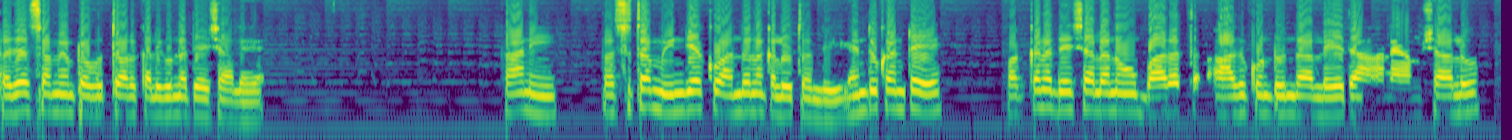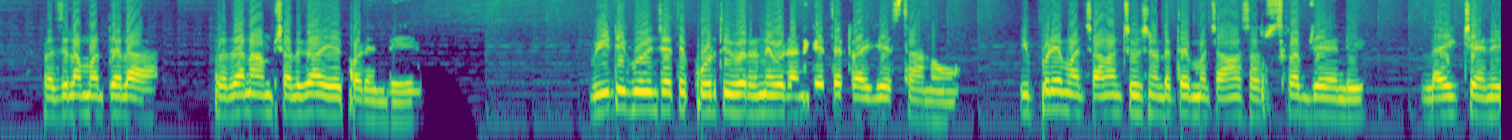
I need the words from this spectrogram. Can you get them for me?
ప్రజాస్వామ్యం ప్రభుత్వాలు కలిగి ఉన్న దేశాలే. కానీ ప్రస్తుతం ఇండియాకు ఆందోళన కలుగుతుంది. ఎందుకంటే పక్కన దేశాలను భారత్ ఆదుకుంటుందా లేదా అనే అంశాలు ప్రజల మధ్యలో ప్రధాన అంశాలుగా ఏర్పడింది. వీటి గురించి అయితే పూర్తి వివరణ ఇవ్వడానికి అయితే ట్రై చేస్తాను. ఇప్పుడే మా ఛానల్ చూసినట్లయితే మా ఛానల్ సబ్స్క్రైబ్ చేయండి లైక్ చేయండి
